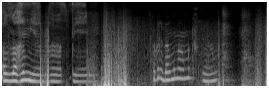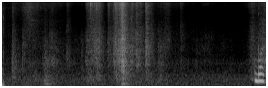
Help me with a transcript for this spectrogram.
Allah'ım ya Rabbim. Arkadaşlar ben bunu almak istiyorum. Boş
